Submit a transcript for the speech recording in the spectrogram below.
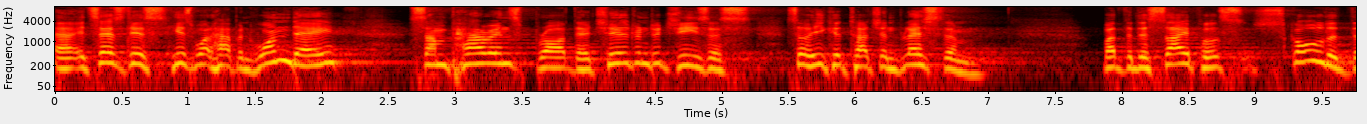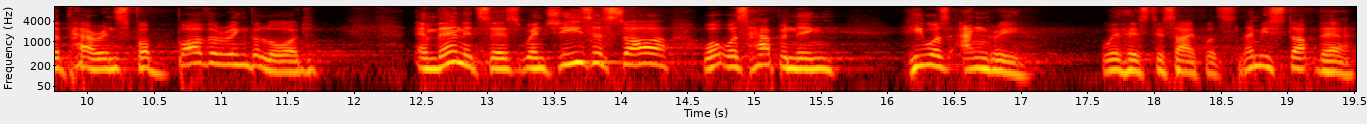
Uh, it says this here's what happened. One day, Some parents brought their children to Jesus so he could touch and bless them. But the disciples scolded the parents for bothering the Lord. And then it says, when Jesus saw what was happening, he was angry with his disciples. Let me stop there.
